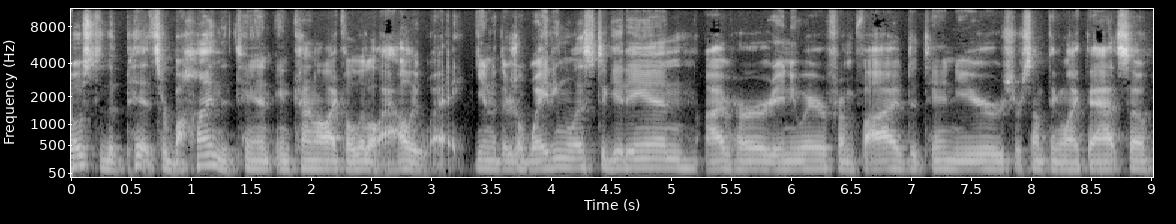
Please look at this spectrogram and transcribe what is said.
most of the pits are behind the tent in kind of like a little alleyway. You know, there's a waiting list to get in. I've heard anywhere from five to 10 years or something like that. So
